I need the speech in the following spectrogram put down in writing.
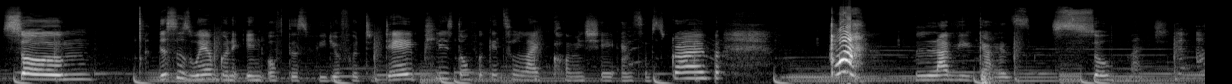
So um, this is where i'm going to end off this video for today. Please don't forget to like comment share and subscribe. Love you guys so much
